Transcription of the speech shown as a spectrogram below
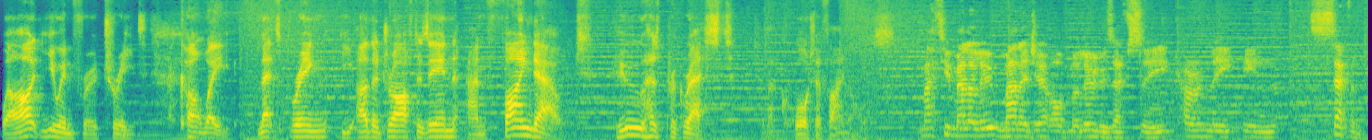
Well, aren't you in for a treat? I can't wait. Let's bring the other drafters in and find out who has progressed to the quarterfinals. Matthew Melalou, manager of Malulu's FC, currently in seventh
